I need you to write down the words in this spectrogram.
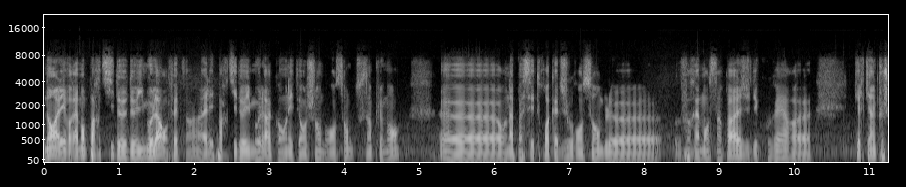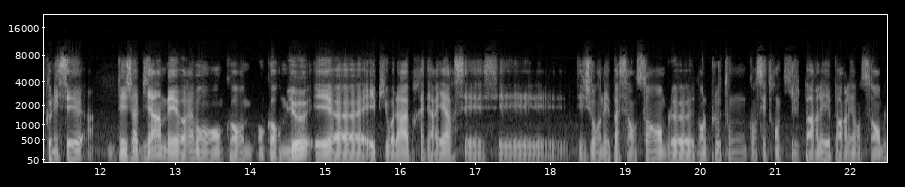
Non, elle est vraiment partie de, de Imola en fait. hein. Elle est partie de Imola quand on était en chambre ensemble, tout simplement. Euh, on a passé trois, quatre jours ensemble, euh, vraiment sympa. J'ai découvert euh, quelqu'un que je connaissais déjà bien, mais vraiment encore encore mieux. Et, euh, et puis voilà, après derrière, c'est des journées passées ensemble euh, dans le peloton quand c'est tranquille, parler, parler ensemble,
